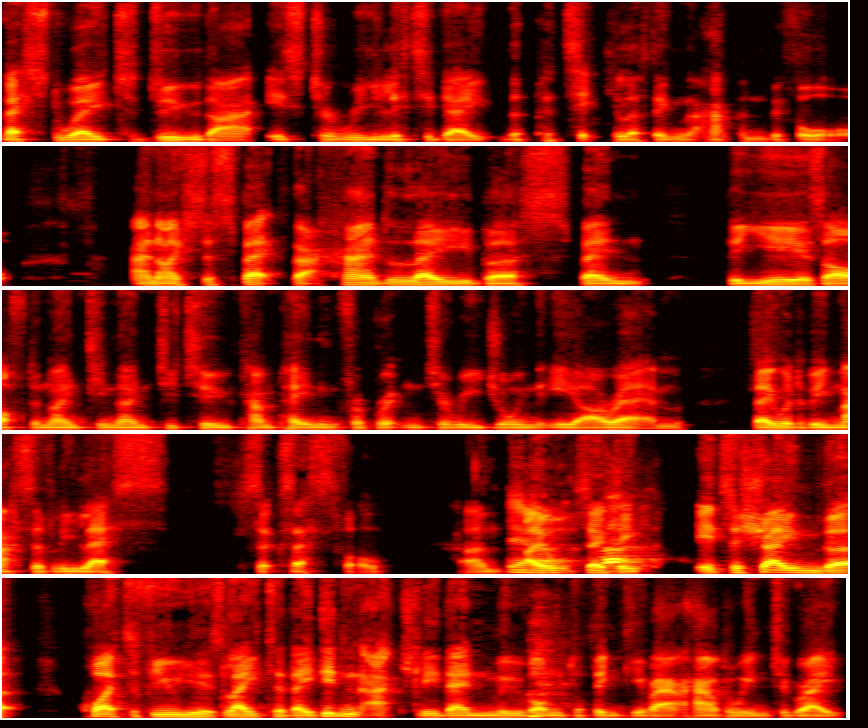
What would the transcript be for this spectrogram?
best way to do that is to relitigate the particular thing that happened before. And I suspect that had Labour spent the years after 1992 campaigning for Britain to rejoin the ERM, they would have been massively less successful. Um, yeah. I also think it's a shame that quite a few years later they didn't actually then move on to thinking about how to integrate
